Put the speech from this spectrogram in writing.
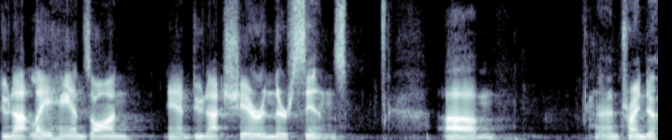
do not lay hands on, and do not share in their sins. Um, I'm trying to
